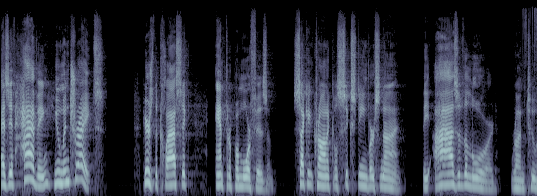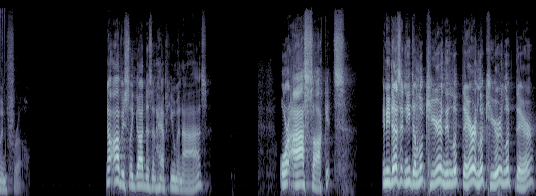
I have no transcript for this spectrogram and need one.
as if having human traits. Here's the classic anthropomorphism. Second Chronicles 16, verse 9. The eyes of the Lord run to and fro. Now, obviously, God doesn't have human eyes or eye sockets. And he doesn't need to look here and then look there and look here and look there.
